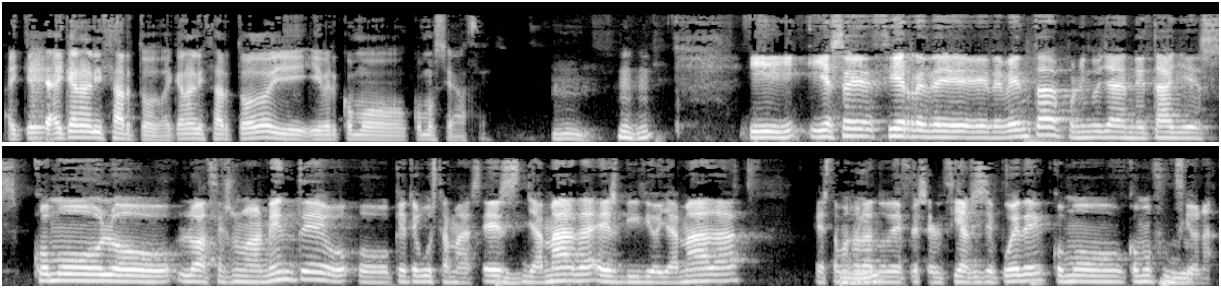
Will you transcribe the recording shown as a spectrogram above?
hay que, hay que analizar todo, hay que analizar todo y, y ver cómo, cómo, se hace. Mm. Uh -huh. Y, y, ese cierre de, de, venta, poniendo ya en detalles, ¿cómo lo, lo haces normalmente o, o, qué te gusta más? ¿Es uh -huh. llamada? ¿Es videollamada? Estamos uh -huh. hablando de presencial, si se puede. ¿Cómo, cómo funciona?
